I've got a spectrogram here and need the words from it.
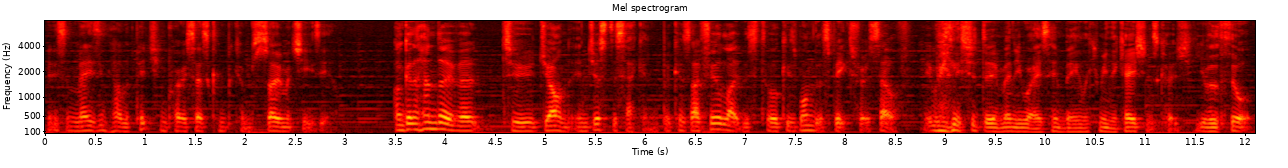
and it's amazing how the pitching process can become so much easier. I'm going to hand over to jon in just a second because i feel like this talk is one that speaks for itself. It really should do in many ways him being the communications coach. You would have thought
